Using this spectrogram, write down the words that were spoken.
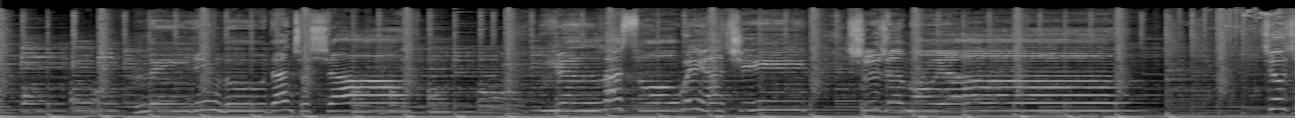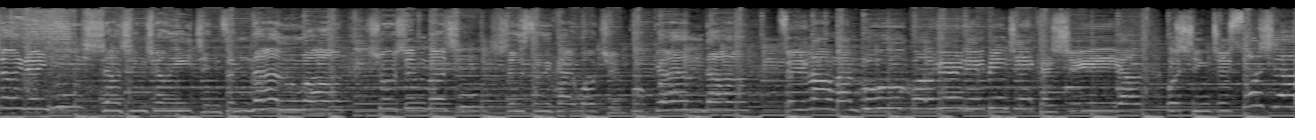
林荫路单车响。原来所谓爱情是这模样。就承认一笑倾城，一见怎难忘？说什么情深似海，我却不敢当。最浪漫不过与你并肩看夕阳，我心之所向。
